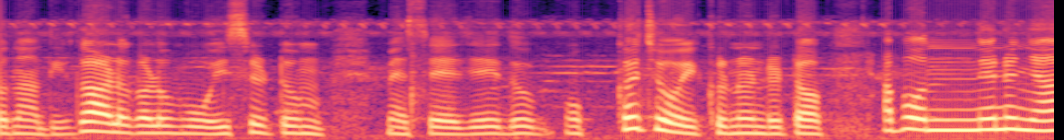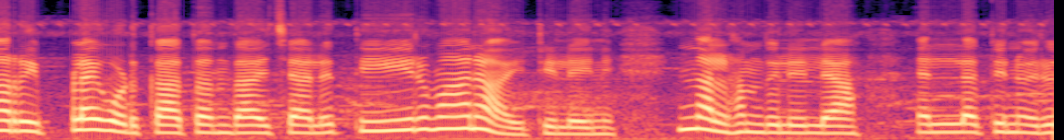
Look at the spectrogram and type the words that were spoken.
എന്ന് അധികം ആളുകളും വോയിസ് ഇട്ടും മെസ്സേജ് ചെയ്തും ഒക്കെ ചോദിക്കുന്നുണ്ട് കേട്ടോ അപ്പോൾ ഒന്നിനും ഞാൻ റിപ്ലൈ കൊടുക്കാത്ത എന്താ വെച്ചാൽ തീരുമാനമായിട്ടില്ല ഇനി. ഇന്ന് അലഹമില്ല എല്ലാത്തിനും ഒരു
